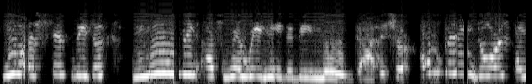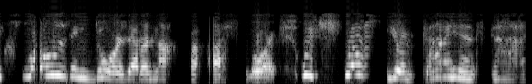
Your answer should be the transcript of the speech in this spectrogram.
you are simply just moving us where we need to be moved, God. That you're opening doors and closing doors that are not for us, Lord. We trust your guidance, God.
